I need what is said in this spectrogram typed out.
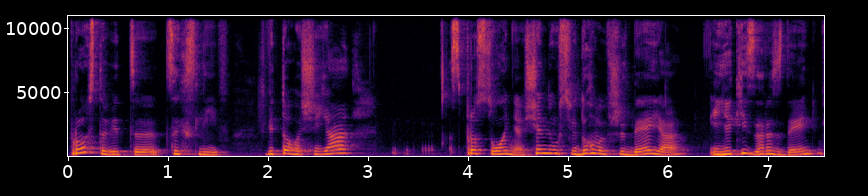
Просто від е, цих слів, від того, що я з просоння, ще не усвідомивши, де я і який зараз день,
